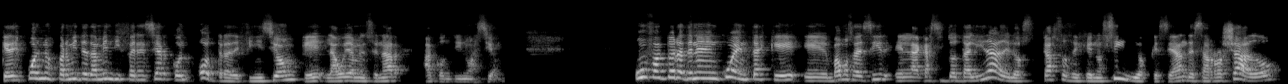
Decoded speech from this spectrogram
que después nos permite también diferenciar con otra definición que la voy a mencionar a continuación. Un factor a tener en cuenta es que, eh, vamos a decir, en la casi totalidad de los casos de genocidios que se han desarrollado,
